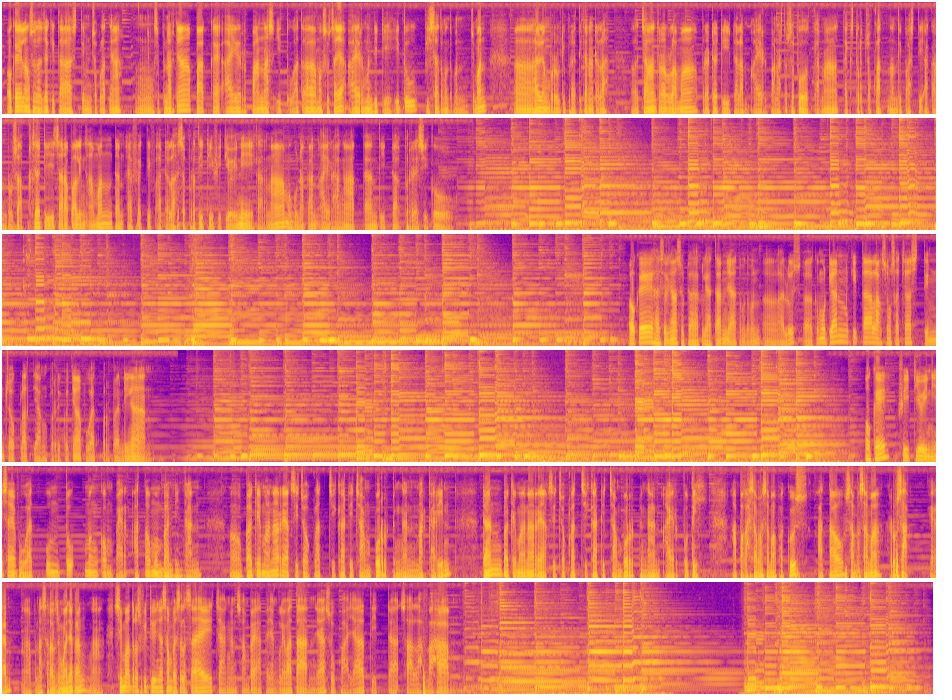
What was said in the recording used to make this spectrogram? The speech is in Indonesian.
Oke, langsung saja kita steam coklatnya. Hmm, sebenarnya pakai air panas itu atau uh, maksud saya air mendidih itu bisa teman-teman. Cuman uh, hal yang perlu diperhatikan adalah jangan terlalu lama berada di dalam air panas tersebut karena tekstur coklat nanti pasti akan rusak. Jadi cara paling aman dan efektif adalah seperti di video ini karena menggunakan air hangat dan tidak beresiko Oke hasilnya sudah kelihatan ya teman-teman. Uh, halus. Uh, kemudian kita langsung saja steam coklat yang berikutnya buat perbandingan. Oke video ini saya buat untuk mengcompare atau membandingkan bagaimana reaksi coklat jika dicampur dengan margarin? Dan bagaimana reaksi coklat jika dicampur dengan air putih? Apakah sama-sama bagus atau sama-sama rusak? Ya kan? Nah, penasaran semuanya kan? Nah simak terus videonya sampai selesai. Jangan sampai ada yang kelewatan ya supaya tidak salah paham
